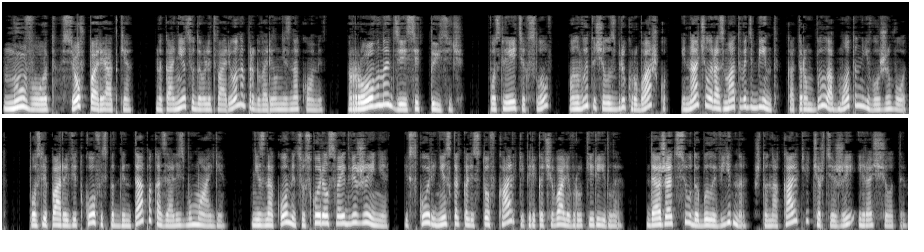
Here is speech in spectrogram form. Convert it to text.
«Ну вот, все в порядке», Наконец удовлетворенно проговорил незнакомец. «Ровно десять тысяч!» После этих слов он вытащил из брюк рубашку и начал разматывать бинт, которым был обмотан его живот. После пары витков из-под бинта показались бумаги. Незнакомец ускорил свои движения, и вскоре несколько листов кальки перекочевали в руки Ридлы. Даже отсюда было видно, что на кальке чертежи и расчеты.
